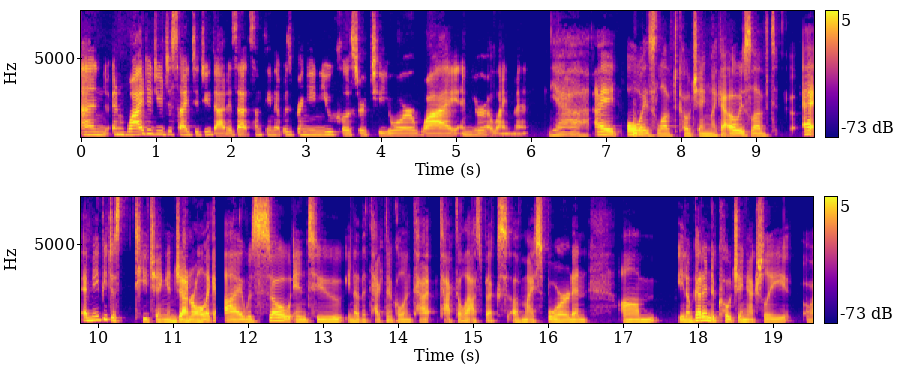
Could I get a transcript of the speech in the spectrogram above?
And and why did you decide to do that? Is that something that was bringing you closer to your why and your alignment? Yeah, I always loved coaching. Like I always loved and maybe just teaching in general. Like I was so into, you know, the technical and ta- tactile aspects of my sport and um you know, got into coaching actually, oh,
